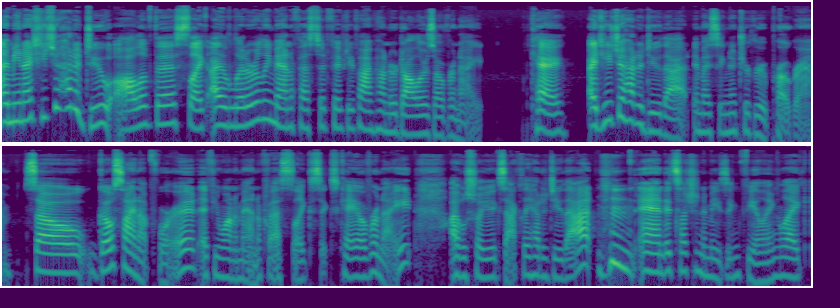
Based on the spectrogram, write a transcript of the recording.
I mean, I teach you how to do all of this. Like, I literally manifested $5,500 overnight. Okay. I teach you how to do that in my signature group program. So go sign up for it if you want to manifest like 6K overnight. I will show you exactly how to do that. and it's such an amazing feeling. Like,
